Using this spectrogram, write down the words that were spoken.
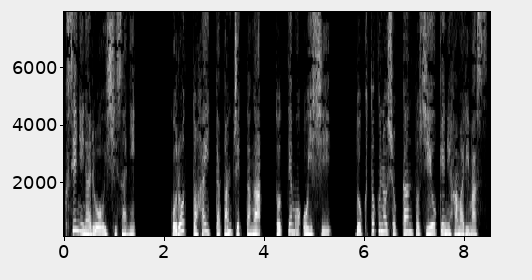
癖になる美味しさに。ゴロッと入ったパンチェッタが、とっても美味しい。独特の食感と塩気にはまります。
